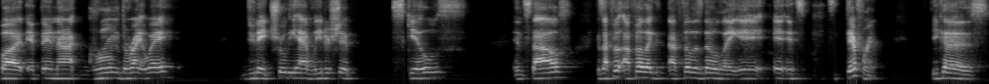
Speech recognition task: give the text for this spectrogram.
but if they're not groomed the right way, do they truly have leadership skills and styles? Because I feel I feel like I feel as though like it, it it's, it's different because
